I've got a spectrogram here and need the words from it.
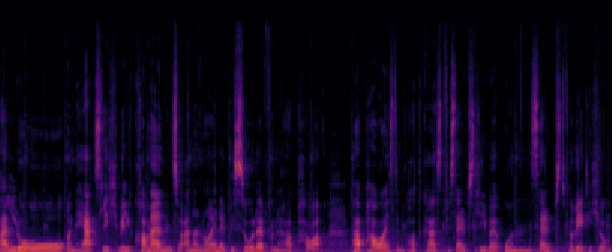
Hallo und herzlich willkommen zu einer neuen Episode von Hörpower. Hörpower ist ein Podcast für Selbstliebe und Selbstverwirklichung.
